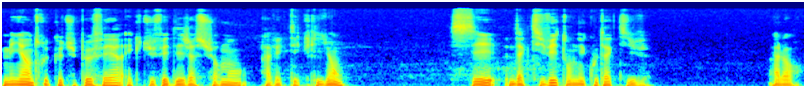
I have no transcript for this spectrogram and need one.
Mais il y a un truc que tu peux faire et que tu fais déjà sûrement avec tes clients, c'est d'activer ton écoute active. Alors,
